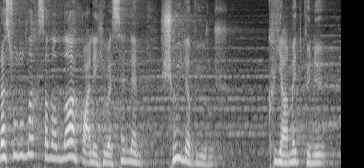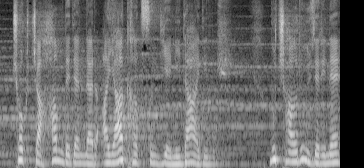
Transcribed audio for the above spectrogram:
Resulullah sallallahu aleyhi ve sellem şöyle buyurur. Kıyamet günü çokça hamd edenler ayağa kalksın diye nida edilir. Bu çağrı üzerine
